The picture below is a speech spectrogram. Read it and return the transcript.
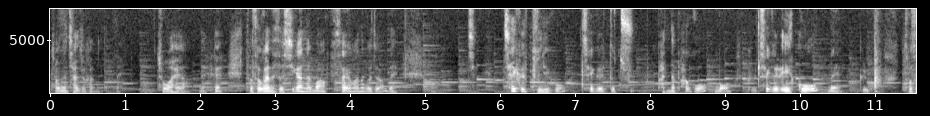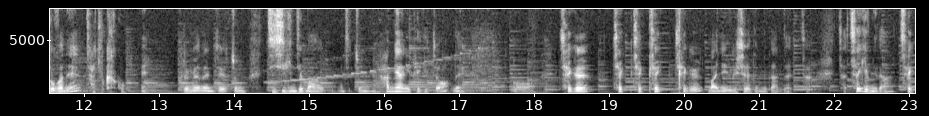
저는 자주 갑니다. 네, 어, 좋아해요. 네, 도서관에서 시간을 막 사용하는 거죠. 네, 어, 체- 책을 빌리고 책을 또 주, 반납하고 뭐 그리고 책을 읽고 네, 그리고 도서관에 자주 가고. 네, 그러면은 이제 좀 지식이 이제 막 이제 좀 함양이 되겠죠. 네. 어, 책을 책, 책, 책, 책을 많이 읽으셔야 됩니다. 네, 자, 자, 책입니다. 책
